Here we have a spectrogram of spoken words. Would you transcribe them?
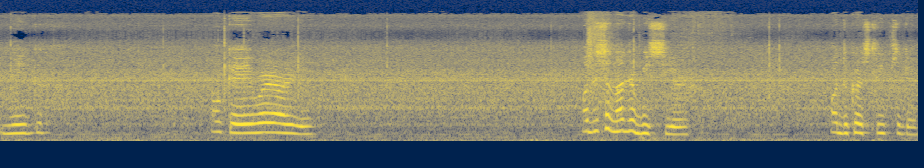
Nig. Okay, where are you? Oh, there's another beast here. Oh, the girl sleeps again.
